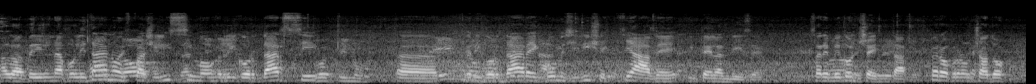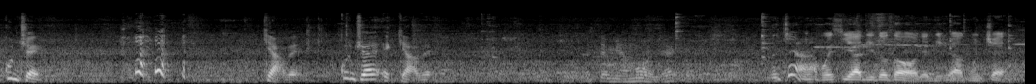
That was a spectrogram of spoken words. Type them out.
allora per il napoletano è facilissimo ricordarsi eh, ricordare come si dice chiave in thailandese. Sarebbe concetta però pronunciato kunche chiave. Kunche e chiave. Questa è mia moglie, ecco. Non c'era una poesia di Totò che diceva concè?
